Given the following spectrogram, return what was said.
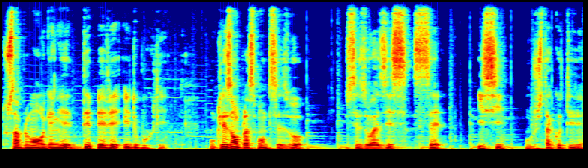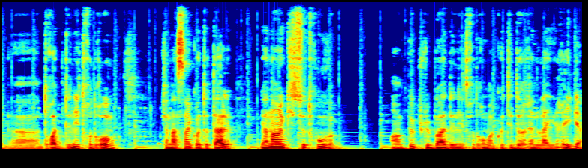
tout simplement regagner des PV et du bouclier. Donc les emplacements de ces eaux, ces oasis, c'est ici, juste à côté euh, droite de Nitrodrome. Il y en a 5 au total. Il y en a un qui se trouve un peu plus bas de Nitrodrome à côté de Renline Rig.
